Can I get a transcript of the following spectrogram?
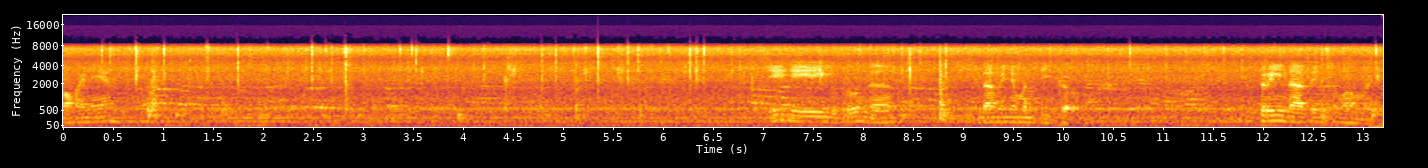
Okay na yan. Yehey, luto na. Ang dami niya mantika. oh. Try natin sa mamaya.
